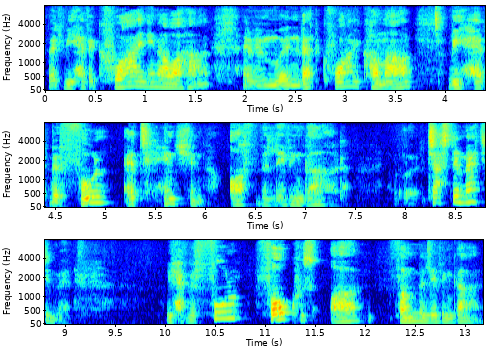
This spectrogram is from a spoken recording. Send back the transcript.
that we have a cry in our heart, and when that cry come out, we have the full attention of the living God. Just imagine that. We have the full focus on from the living God.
